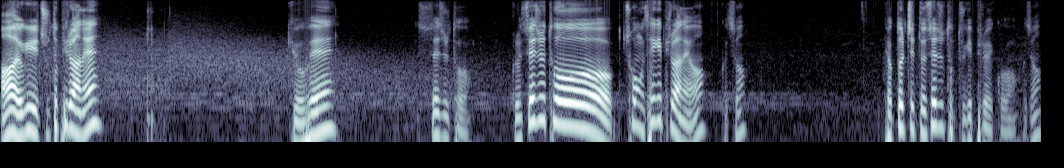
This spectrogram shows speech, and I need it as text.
아 여기 줄톱 필요하네 교회 쇠줄톱 그럼 쇠줄톱 총 3개 필요하네요 그쵸? 벽돌집도 쇠줄톱 2개 필요했고 그죠?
